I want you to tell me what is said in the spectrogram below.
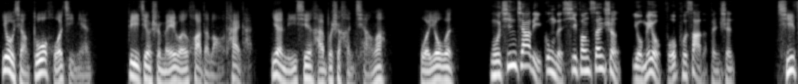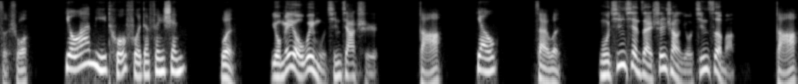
又想多活几年，毕竟是没文化的老太太，厌离心还不是很强啊。我又问母亲家里供的西方三圣有没有佛菩萨的分身？妻子说有阿弥陀佛的分身。问有没有为母亲加持？答有。再问母亲现在身上有金色吗？答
